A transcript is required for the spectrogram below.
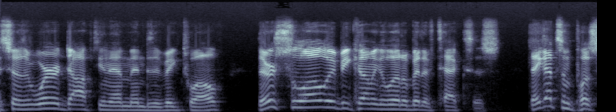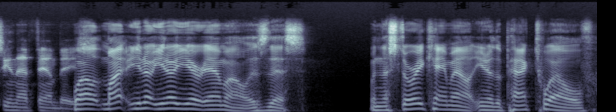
So we're adopting them into the Big Twelve. They're slowly becoming a little bit of Texas. They got some pussy in that fan base. well, my you know you know your ammo is this. When the story came out, you know the Pac-12,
